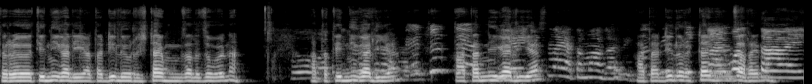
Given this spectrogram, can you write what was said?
तर ती निघाली. आता डिलिव्हरी टाइम झालं जवळ ना. आता ती निघाली आता निघाली या. आता काय टाइम झालाय ना. बोलताय?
